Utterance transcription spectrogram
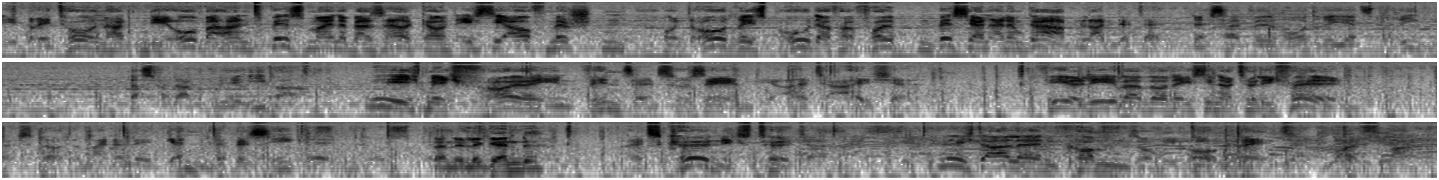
Die Bretonen hatten die Oberhand, bis meine Berserker und ich sie aufmischten und Rodris Bruder verfolgten, bis er in einem Graben landete. Deshalb will Rodri jetzt Frieden. Das verdanken wir Ivar. Wie ich mich freue, ihn winseln zu sehen, die alte Eiche. Viel lieber würde ich sie natürlich fällen. Es würde meine Legende besiegeln. Deine Legende? Als Königstöter. Nicht alle entkommen, so wie Burgred. Wolfmann.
